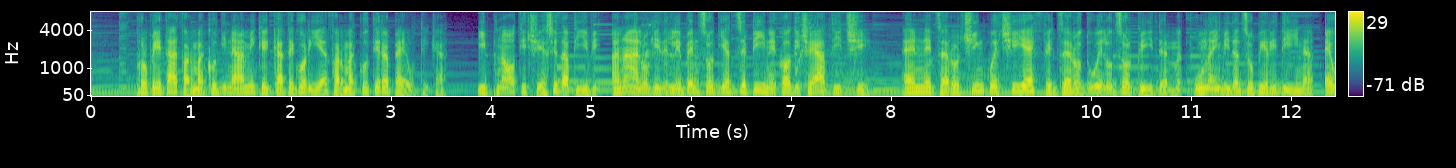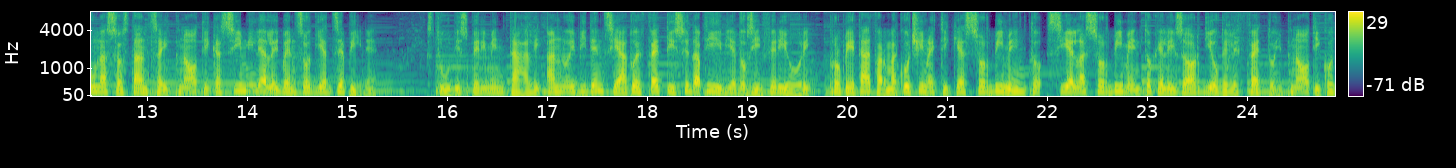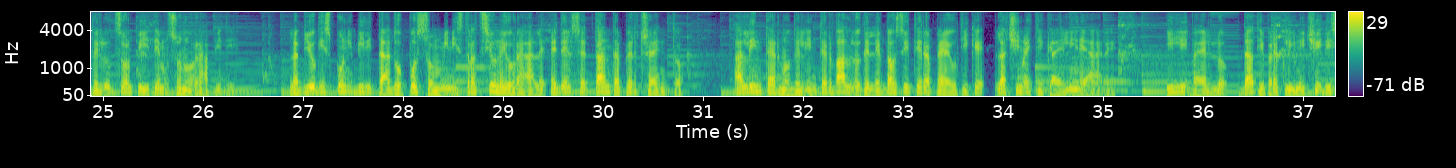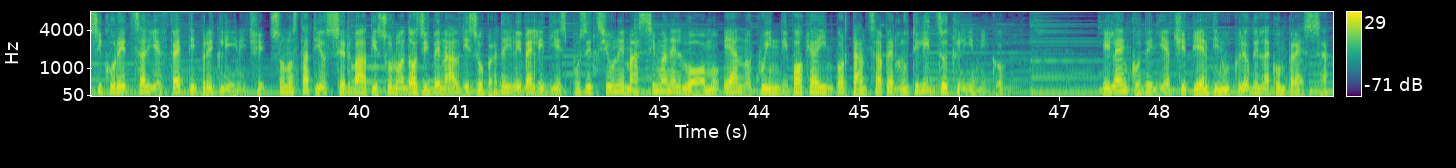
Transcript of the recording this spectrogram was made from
Proprietà farmacodinamiche categoria farmacoterapeutica. Ipnotici e sedativi, analoghi delle benzodiazepine codice ATC. N05CF02 Lo zolpidem, una imidazopiridina, è una sostanza ipnotica simile alle benzodiazepine. Studi sperimentali hanno evidenziato effetti sedativi a dosi inferiori, proprietà farmacocinetiche assorbimento, sia l'assorbimento che l'esordio dell'effetto ipnotico dello zolpidem sono rapidi. La biodisponibilità dopo somministrazione orale è del 70%. All'interno dell'intervallo delle dosi terapeutiche, la cinetica è lineare. Il livello, dati preclinici di sicurezza Gli effetti preclinici sono stati osservati solo a dosi ben al di sopra dei livelli di esposizione massima nell'uomo e hanno quindi poca importanza per l'utilizzo clinico. Elenco degli eccipienti nucleo della compressa.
